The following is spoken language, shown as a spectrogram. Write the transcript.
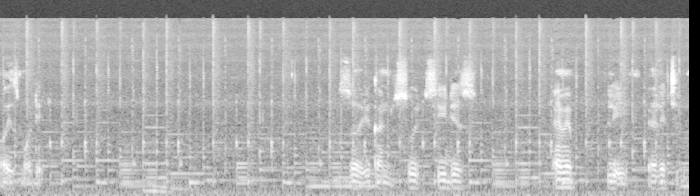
Or is modded. So you can see this let me play relatively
